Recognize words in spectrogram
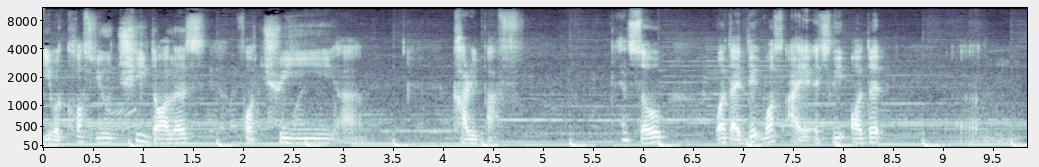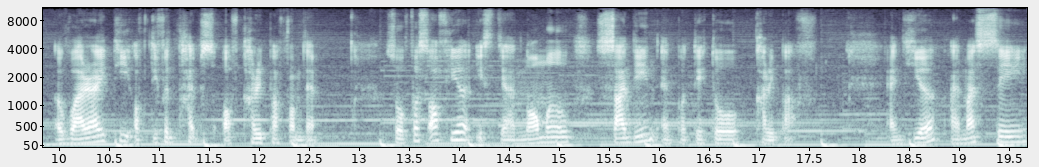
it will cost you $3 for 3 uh, curry puff. And so what I did was I actually ordered a variety of different types of curry puff from them. So first off here is their normal sardine and potato curry puff. And here I must say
